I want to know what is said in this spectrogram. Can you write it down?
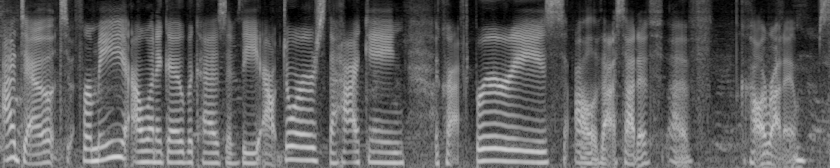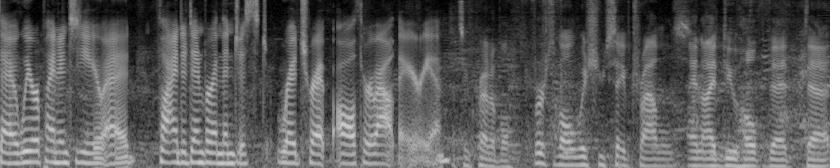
I don't. For me, I want to go because of the outdoors, the hiking, the craft breweries, all of that side of, of Colorado. So we were planning to do a fly into Denver and then just road trip all throughout the area. That's incredible. First of all, wish you safe travels, and I do hope that uh,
